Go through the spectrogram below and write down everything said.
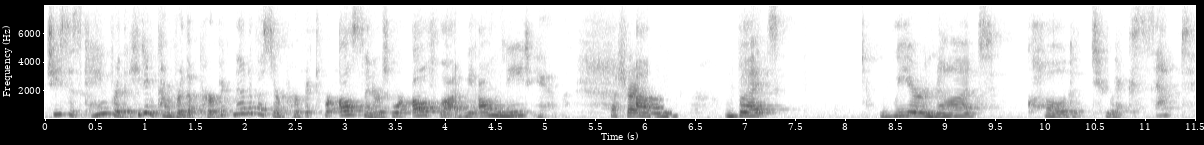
Jesus came for that. He didn't come for the perfect. None of us are perfect. We're all sinners. We're all flawed. We all need him. That's right. Um, but we are not called to accept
